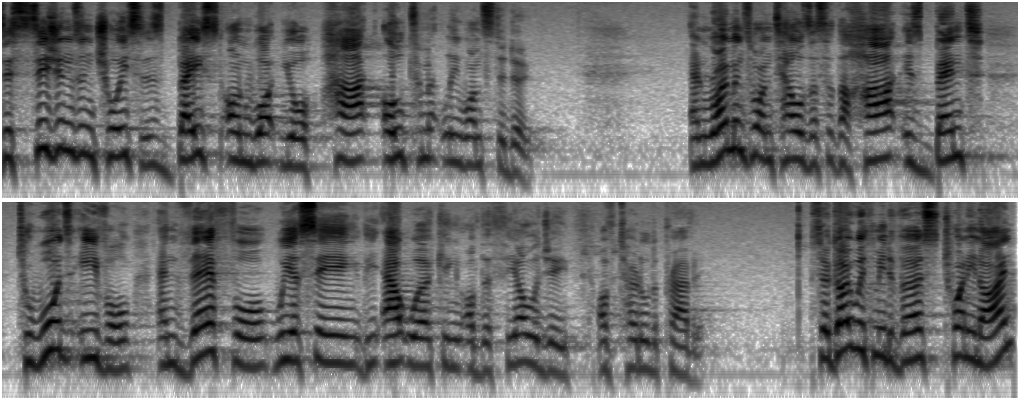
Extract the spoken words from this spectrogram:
decisions and choices based on what your heart ultimately wants to do. And Romans 1 tells us that the heart is bent towards evil, and therefore we are seeing the outworking of the theology of total depravity. So go with me to verse 29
